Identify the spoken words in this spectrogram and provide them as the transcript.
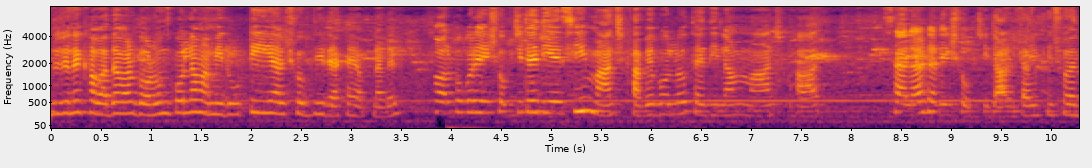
দুজনে খাওয়া দাওয়ার গরম করলাম, আমি রুটি আর সবজি দেখাই আপনাদের। অল্প করে এই সবজিটাই দিয়েছি, মাছ খাবে বলল, তাই দিলাম মাছ, ভাত, স্যালাড আর এই সবজি ডাল টাল কিছু আর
